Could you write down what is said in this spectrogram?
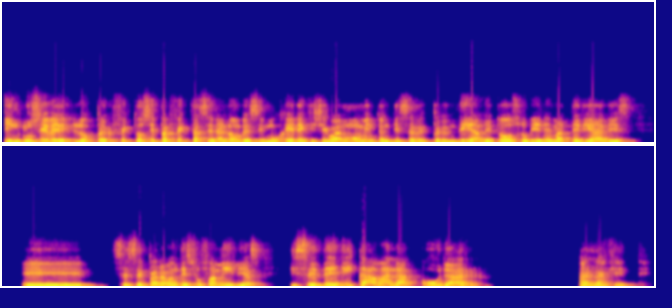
E inclusive los perfectos y perfectas eran hombres y mujeres que llegaban un momento en que se desprendían de todos sus bienes materiales, eh, se separaban de sus familias y se dedicaban a curar a la gente.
